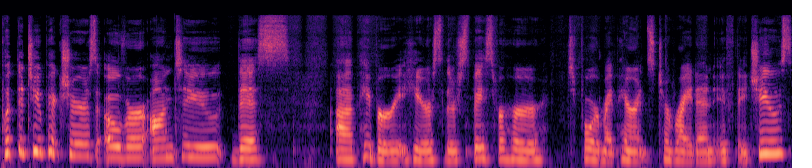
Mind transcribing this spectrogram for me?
put the two pictures over onto this uh, paper right here, so there's space for her for my parents to write in if they choose.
